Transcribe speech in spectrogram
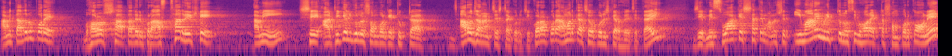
আমি তাদের উপরে ভরসা, তাদের উপর আস্থা রেখে আমি সেই আর্টিকেলগুলো সম্পর্কে টুকটাক আরও জানার চেষ্টা করেছি। করার পরে আমার কাছেও পরিষ্কার হয়েছে। তাই যে মেসওয়াকের সাথে মানুষের ইমানে মৃত্যু নসিব হওয়ার একটা সম্পর্ক অনেক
